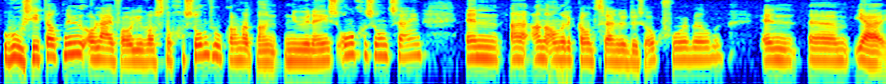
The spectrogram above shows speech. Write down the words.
hoe zit dat nu? Olijfolie was nog gezond. Hoe kan dat nou nu ineens ongezond zijn? En uh, aan de andere kant zijn er dus ook voorbeelden. En um, ja,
